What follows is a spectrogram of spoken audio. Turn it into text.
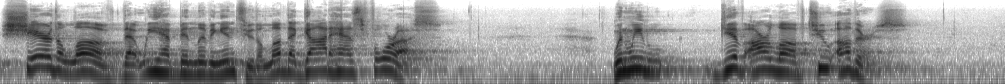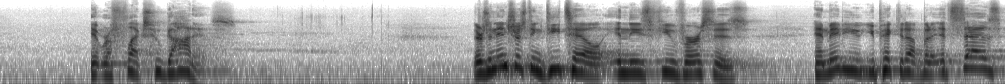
share the love that we have been living into, the love that God has for us. When we give our love to others, it reflects who God is. There's an interesting detail in these few verses, and maybe you, you picked it up, but it says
